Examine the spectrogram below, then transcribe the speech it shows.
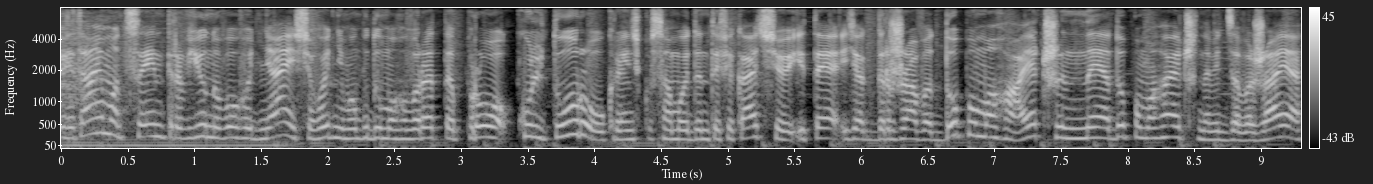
Вітаємо це інтерв'ю нового дня. І сьогодні ми будемо говорити про культуру, українську самоідентифікацію і те, як держава допомагає чи не допомагає, чи навіть заважає.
